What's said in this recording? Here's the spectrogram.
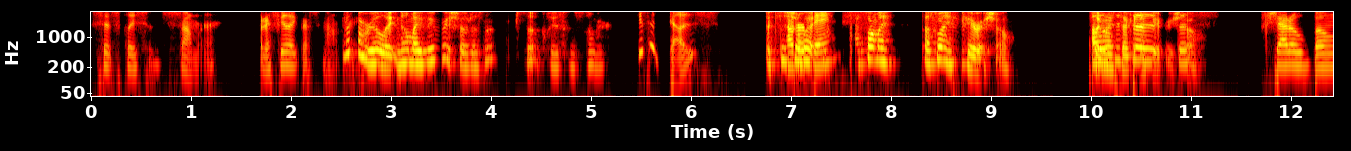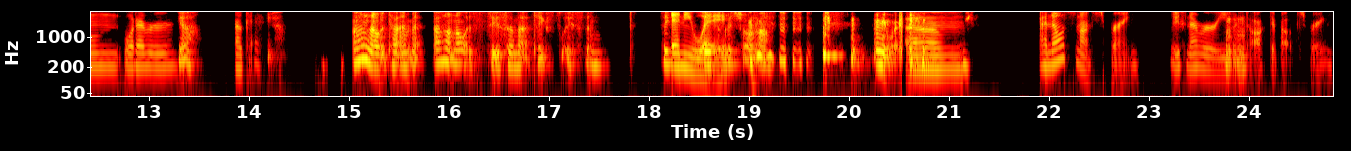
sets place in summer. But I feel like that's not right. Not really. No, my favorite show doesn't doesn't place in summer. Yes, it does. It's a Outer show. Banks? that's not my. That's not my favorite show. It's like oh, my is it second the, favorite show. Shadow Bone, whatever? Yeah. Okay. Yeah. I don't know what time. I don't know what season that takes place in. They Anyway. anyway. um, I know it's not spring. We've never even Mm-mm. talked about spring.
